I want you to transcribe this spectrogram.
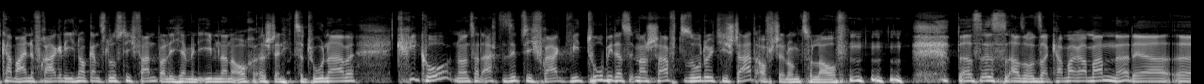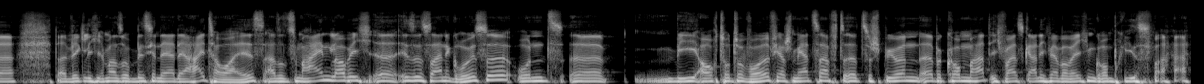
kam eine Frage, die ich noch ganz lustig fand, weil ich ja mit ihm dann auch äh, ständig zu tun habe. Kriko 1978 fragt, wie Tobi das immer schafft, so durch die Startaufstellung zu laufen. das ist also unser Kameramann, ne, der äh, da wirklich immer so ein bisschen der der Hightower ist. Also zum einen glaube ich, äh, ist es seine Größe und äh, wie auch Toto Wolf ja schmerzhaft äh, zu spüren äh, bekommen hat. Ich weiß gar nicht mehr, bei welchem Grand Prix es war.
